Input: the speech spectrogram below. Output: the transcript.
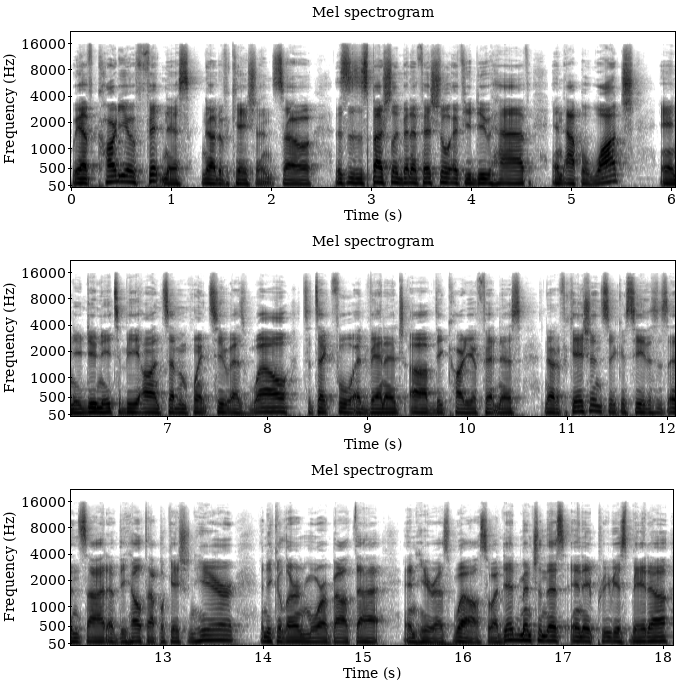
we have cardio fitness notifications. So this is especially beneficial if you do have an Apple Watch and you do need to be on 7.2 as well to take full advantage of the cardio fitness notification. So you can see this is inside of the health application here, and you can learn more about that in here as well. So I did mention this in a previous beta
